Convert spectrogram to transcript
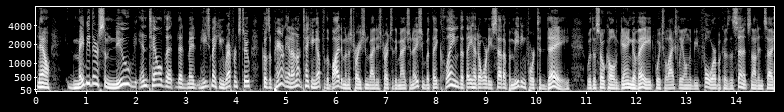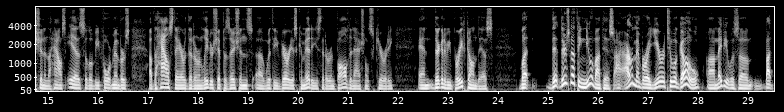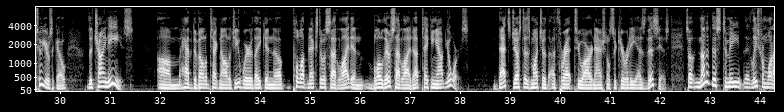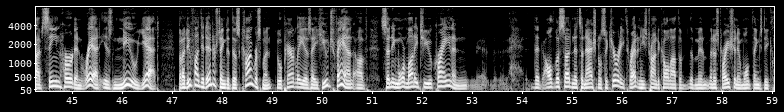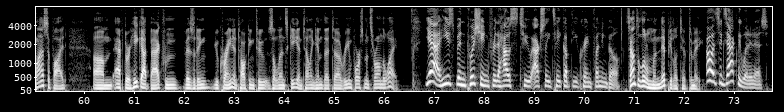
Now, maybe there's some new intel that that made, he's making reference to because apparently, and I'm not taking up for the Biden administration by any stretch of the imagination, but they claimed that they had already set up a meeting for today with the so-called Gang of Eight, which will actually only be four because the Senate's not in session and the House is, so there'll be four members of the House there that are in leadership positions uh, with the various committees that are involved in national security, and they're going to be briefed on this. But th- there's nothing new about this. I, I, remember a year or two ago, uh, maybe it was uh, about two years ago, the Chinese um, have developed technology where they can uh, pull up next to a satellite and blow their satellite up, taking out yours. That's just as much a, threat to our national security as this is. So, none of this to me, at least from what I've seen, heard, and read, is new yet. But I do find it interesting that this congressman, who apparently is a huge fan of sending more money to Ukraine and that all of a sudden it's a national security threat, and he's trying to call out the, the administration and want things declassified. Um, after he got back from visiting Ukraine and talking to Zelensky and telling him that uh, reinforcements are on the way. Yeah, he's been pushing for the House to actually take up the Ukraine funding bill. Sounds a little manipulative to me. Oh, it's exactly what it is.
